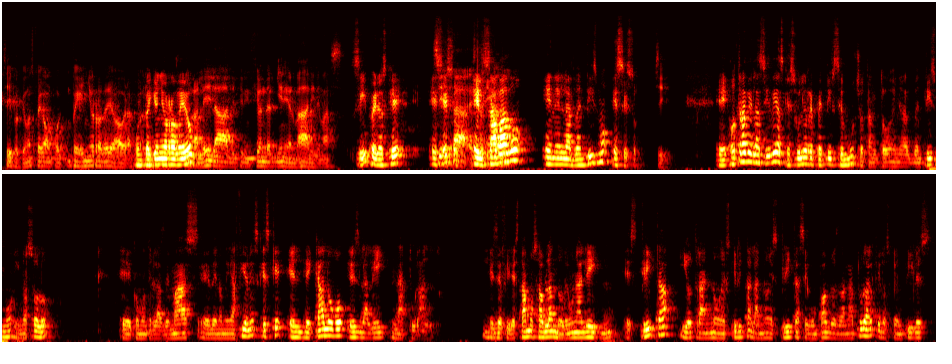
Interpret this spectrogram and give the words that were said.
Sí, porque hemos pegado un, pequeño rodeo ahora. Un pequeño rodeo. la ley, la definición del bien y el mal y demás. Sí, pero es que es eso. el sábado en el adventismo es eso. Sí. Eh, otra de las ideas que suele repetirse mucho, tanto en el adventismo y no solo, eh, como entre las demás eh, denominaciones, es que el decálogo es la ley natural. Es decir, estamos hablando de una ley escrita y otra no escrita. La no escrita, según Pablo, es la natural, que los gentiles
